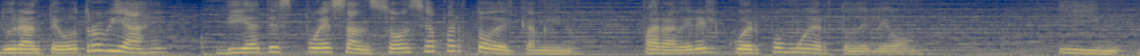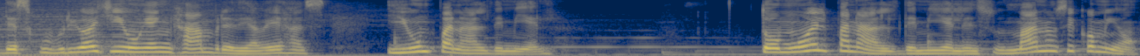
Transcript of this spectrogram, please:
Durante otro viaje, días después, Sansón se apartó del camino para ver el cuerpo muerto del león y descubrió allí un enjambre de abejas y un panal de miel. Tomó el panal de miel en sus manos y comió.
